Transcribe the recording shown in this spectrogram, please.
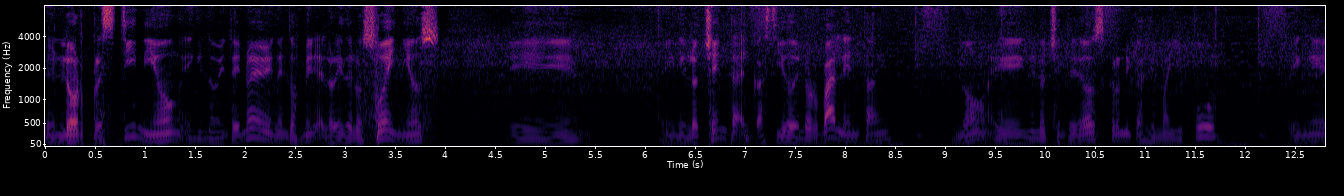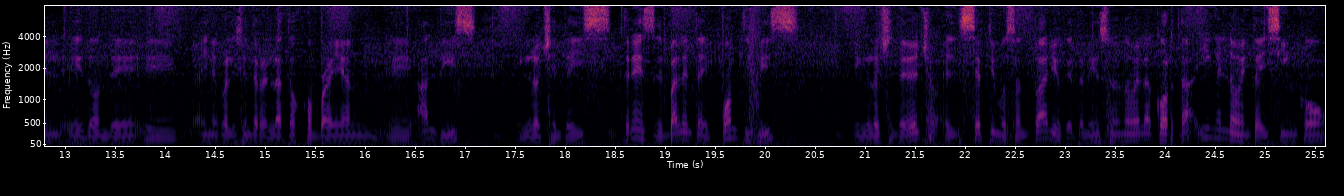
Lord Prestinion en el 99, en el 2000 El Rey de los Sueños, eh, en el 80 El Castillo de Lord Valentine, ¿no? en el 82 Crónicas de Mayipur, en el eh, donde hay una colección de relatos con Brian Aldis. En el 83, Valentine Pontifex. En el 88, El Séptimo Santuario, que también es una novela corta. Y en el 95,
